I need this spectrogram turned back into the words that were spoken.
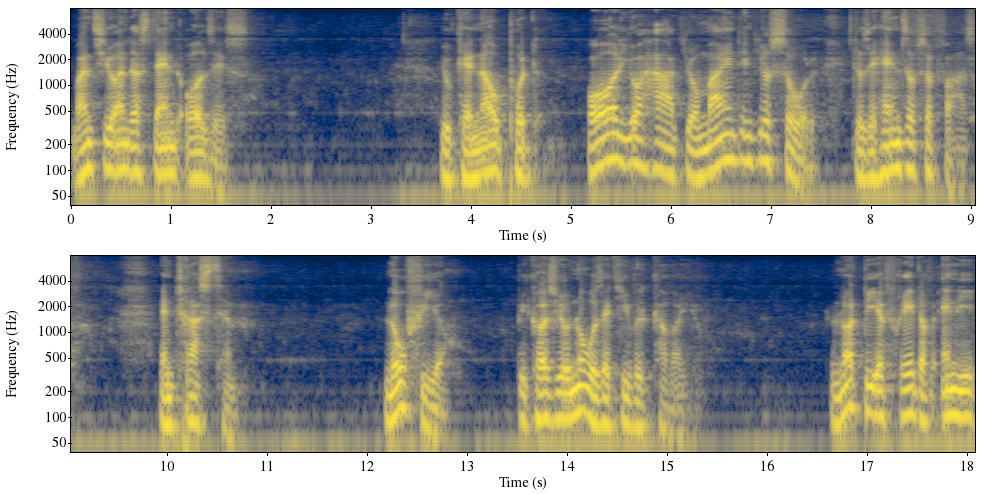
Once you understand all this, you can now put all your heart, your mind, and your soul to the hands of the Father and trust Him. No fear, because you know that He will cover you. Do not be afraid of any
